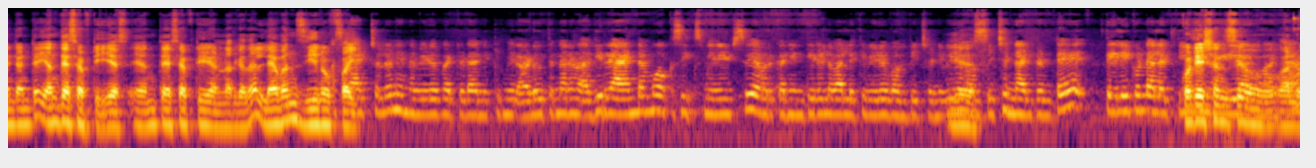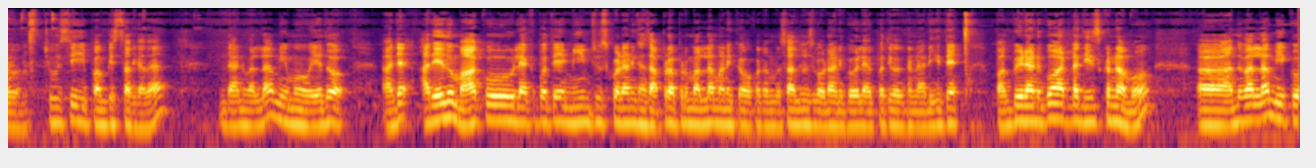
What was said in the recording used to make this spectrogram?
ఏంటంటే ఎంత ఎస్ఎఫ్టీ ఎస్ ఎంత ఎస్ఎఫ్టీ అన్నారు కదా లెవెన్ జీరో ఫైవ్ యాక్చువల్ నిన్న వీడియో పెట్టడానికి మీరు అడుగుతున్నారు. అది ర్యాండమ్ ఒక సిక్స్ మినిట్స్ ఎవరికైనా ఇంటీరియర్ వాళ్ళకి వీడియో పంపించండి వీడియో పంపించండి అంటుంటే తెలియకుండా అలా కొటేషన్స్. వాళ్ళు చూసి పంపిస్తారు కదా. దానివల్ల మేము ఏదో అంటే అదేదో మాకు లేకపోతే మేము చూసుకోవడానికి అది అప్పుడప్పుడు మళ్ళీ మనకి ఒక రెండు సార్లు చూసుకోవడానికో లేకపోతే ఒకరిని అడిగితే పంపించడానికో అట్లా తీసుకున్నాము. అందువల్ల మీకు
